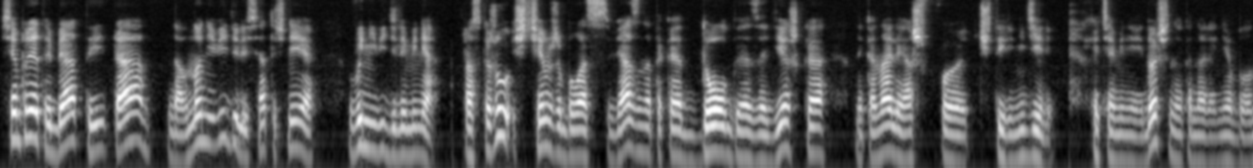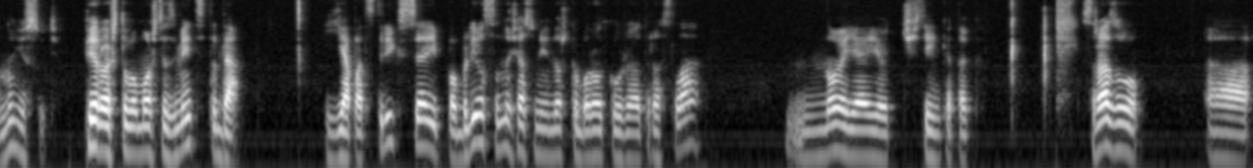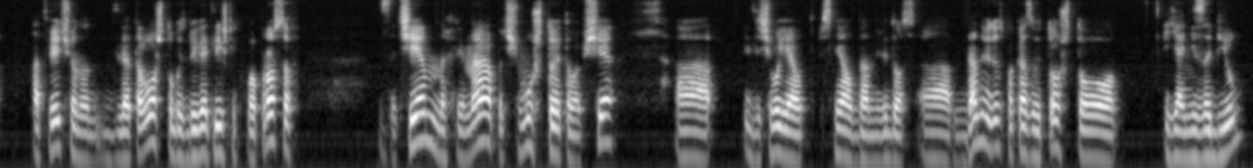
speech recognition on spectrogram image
Всем привет, ребят, и да, давно не виделись, а точнее, вы не видели меня. Расскажу, с чем же была связана такая долгая задержка на канале аж в 4 недели. Хотя меня и дольше на канале не было, но не суть. Первое, что вы можете заметить, это да, я подстригся и побрился, но сейчас у меня немножко бородка уже отросла, но я ее частенько так сразу э, отвечу на, для того, чтобы избегать лишних вопросов. Зачем, нахрена, почему, что это вообще, э, и для чего я вот снял данный видос. Э, данный видос показывает то, что я не забил,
